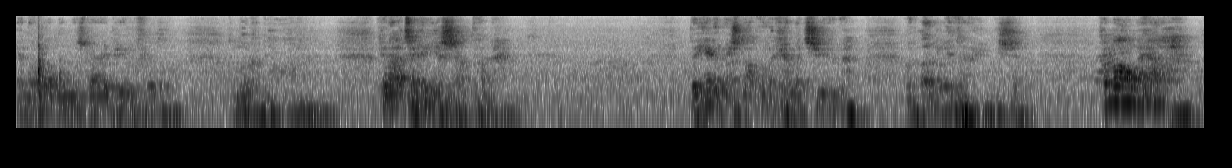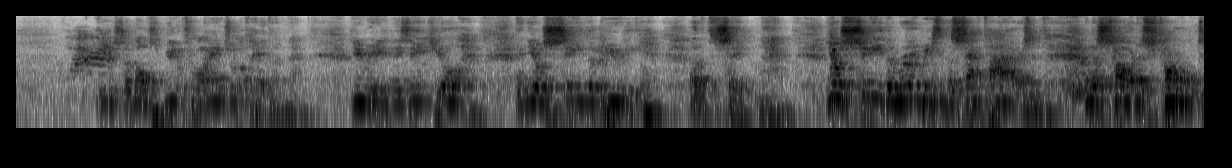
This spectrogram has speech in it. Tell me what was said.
And the woman was very beautiful to look upon. Can I tell you something? The enemy's not going to come at you with ugly things. Come on now. He's the most beautiful angel of heaven. You read in Ezekiel, and you'll see the beauty of Satan. You'll see the rubies and the sapphires and, the sardius stones.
